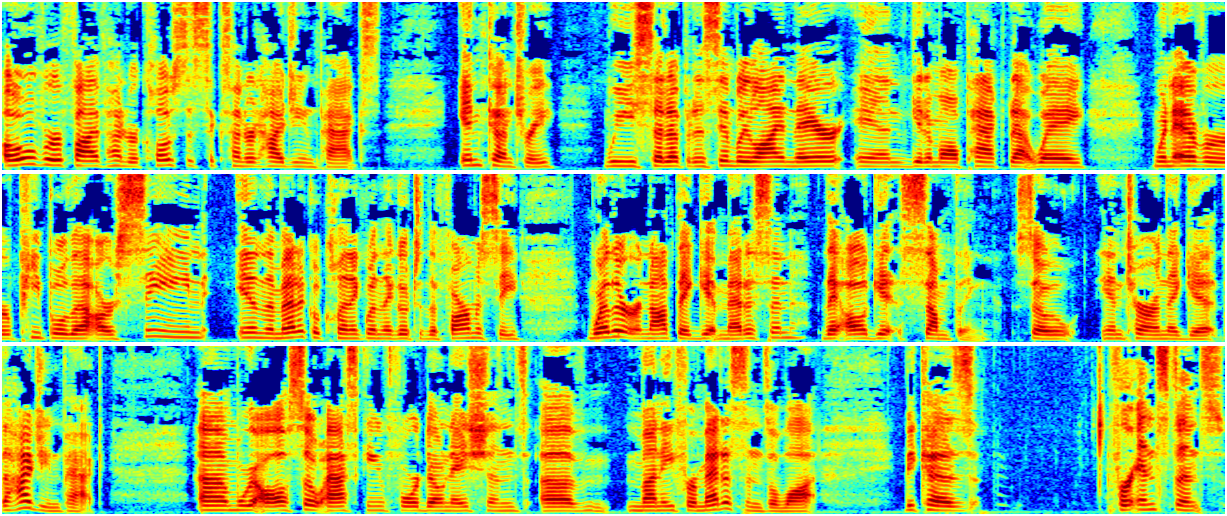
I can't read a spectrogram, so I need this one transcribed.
over 500, close to 600 hygiene packs in country. We set up an assembly line there and get them all packed that way. Whenever people that are seen in the medical clinic, when they go to the pharmacy, whether or not they get medicine, they all get something. So in turn, they get the hygiene pack. Um, we're also asking for donations of money for medicines a lot because, for instance,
